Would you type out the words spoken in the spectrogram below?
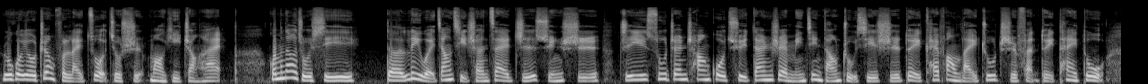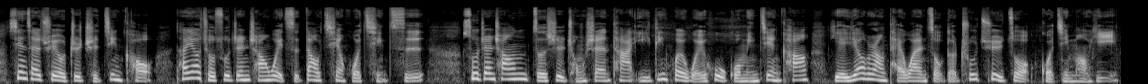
如果由政府来做，就是贸易障碍。国民党主席。的立委江启臣在质询时质疑苏贞昌过去担任民进党主席时对开放来猪持反对态度，现在却又支持进口。他要求苏贞昌为此道歉或请辞。苏贞昌则是重申，他一定会维护国民健康，也要让台湾走得出去做国际贸易。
